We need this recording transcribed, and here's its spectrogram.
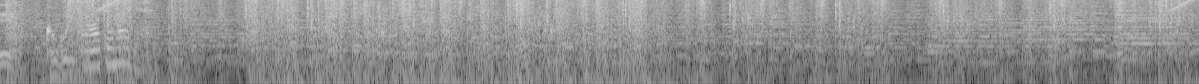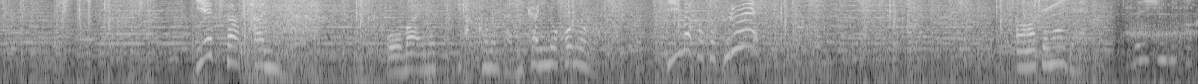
ええここに。慌てないで。イエスさ犯人お前の父が込めた怒りの炎を今こそ震え。慌てないで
